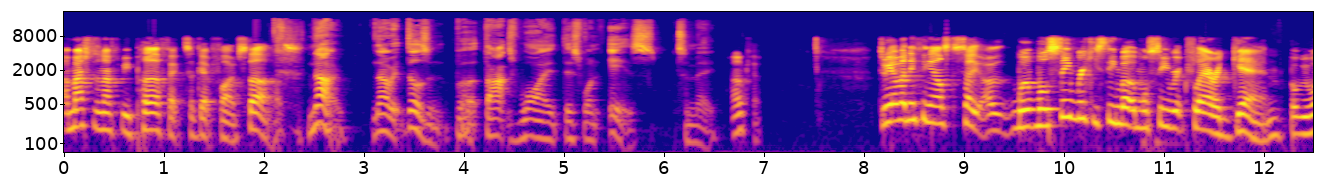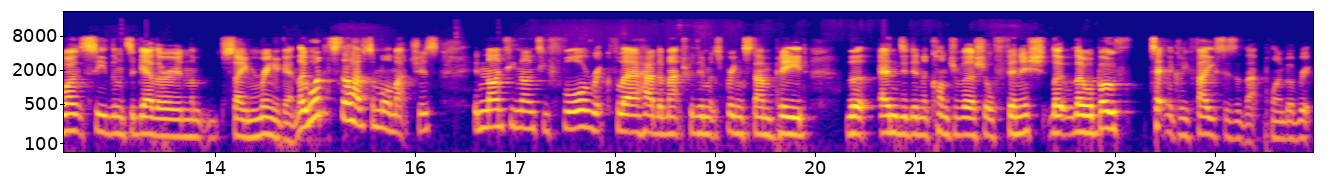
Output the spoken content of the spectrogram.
a match doesn't have to be perfect to get five stars. No, no, it doesn't. But that's why this one is to me. Okay. Do we have anything else to say? Uh, we'll, we'll, see Ricky Steamboat and we'll see Ric Flair again, but we won't see them together in the same ring again. They would still have some more matches. In 1994, Ric Flair had a match with him at Spring Stampede that ended in a controversial finish. They, they were both technically faces at that point, but Rick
